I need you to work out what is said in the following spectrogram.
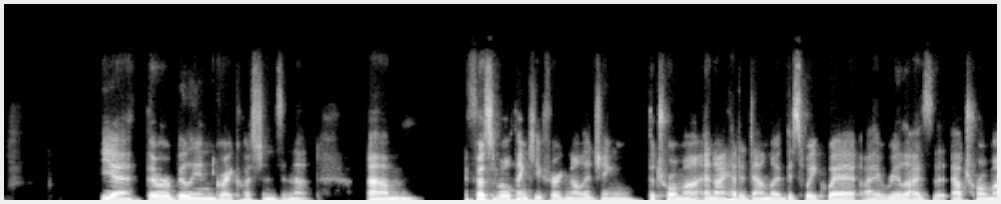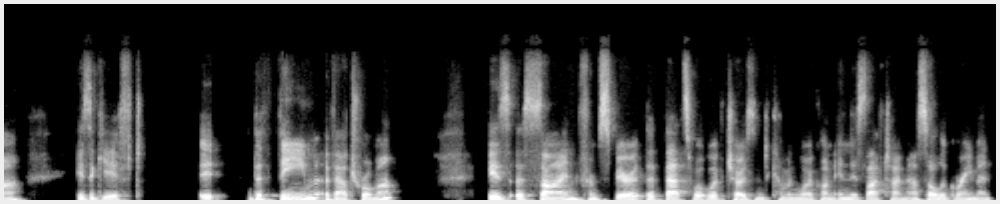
Yeah, there were a billion great questions in that. Um, first of all, thank you for acknowledging the trauma. And I had a download this week where I realized that our trauma is a gift. It the theme of our trauma is a sign from spirit that that's what we've chosen to come and work on in this lifetime, our soul agreement.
